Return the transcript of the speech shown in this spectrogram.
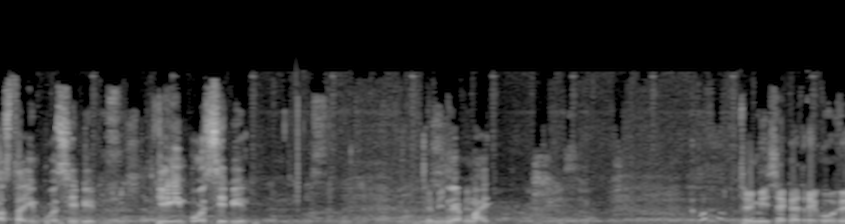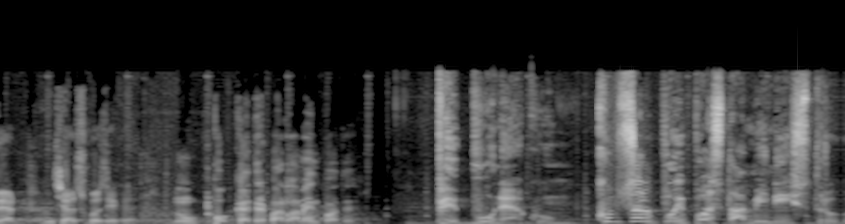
Asta e imposibil. E imposibil. Trimise, Mai, trimise către guvern, îmi cer scuze că... nu, po- către Parlament poate. Pe bune acum, cum să-l pui pe ăsta ministru?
